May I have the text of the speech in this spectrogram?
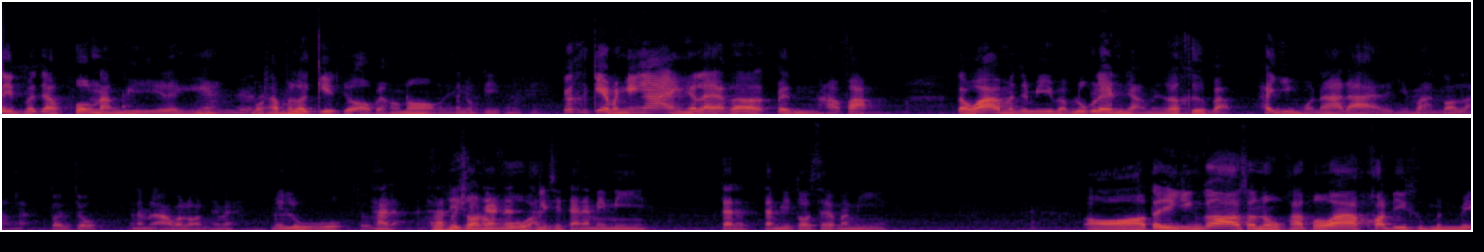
ติดมาจากพวกหนังผีอะไรอย่างเงี้ยอืมบอกทำภารกิจก็ออกไปข้างนอกอะไรเงี้ยสนุกดีสนุกดีก็คือเกมมันง่ายๆอย่างเงี้ยแหละก็เป็นหาฝั่ง แต่ว่ามันจะมีแบบลูกเล่นอย่างหนึ่งก็คือแบบ ให้ยิงหัวหน้าได้อะไรอย่างงี้ป่ะอืมตอนหลังอะตอนจบอันนั้นมัน Avalon ใช่ไหมไม่รู้ถ้าผมไม่ชอบทั้งคู่อะถ้า Resistance ไม่มี แต่แต่มีตัวเสริมมามี อ๋อ แต่จริงๆ ก็สนุกครับ เพราะว่าข้อดีคือมันไม่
